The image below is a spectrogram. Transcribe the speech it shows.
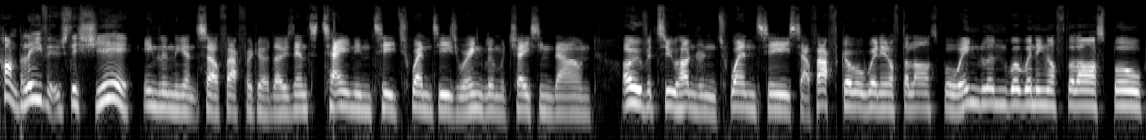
Can't believe it was this year, England against South Africa. Those entertaining T20s where England were chasing down over 220. South Africa were winning off the last ball. England were winning off the last ball.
